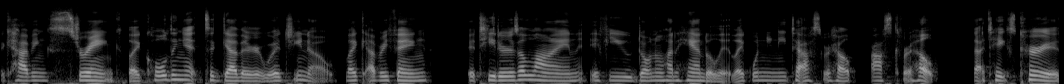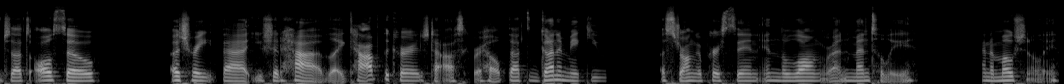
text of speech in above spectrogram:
like having strength, like holding it together, which, you know, like everything, it teeters a line if you don't know how to handle it. Like when you need to ask for help, ask for help. That takes courage. That's also a trait that you should have. Like have the courage to ask for help. That's gonna make you a stronger person in the long run, mentally and emotionally.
